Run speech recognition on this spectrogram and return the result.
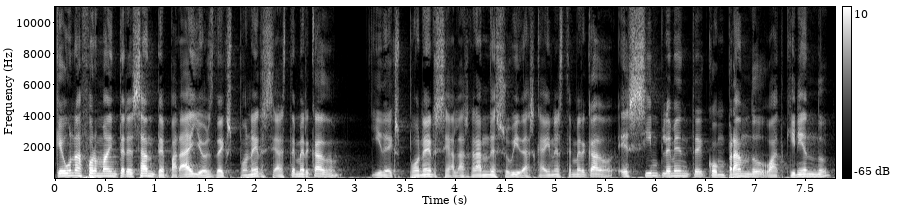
que una forma interesante para ellos de exponerse a este mercado y de exponerse a las grandes subidas que hay en este mercado es simplemente comprando o adquiriendo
